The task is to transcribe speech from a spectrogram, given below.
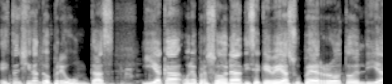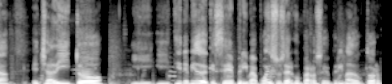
Están llegando preguntas y acá una persona dice que ve a su perro todo el día echadito y, tiene miedo de que se deprima. ¿Puede suceder que un perro se deprima, doctor?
